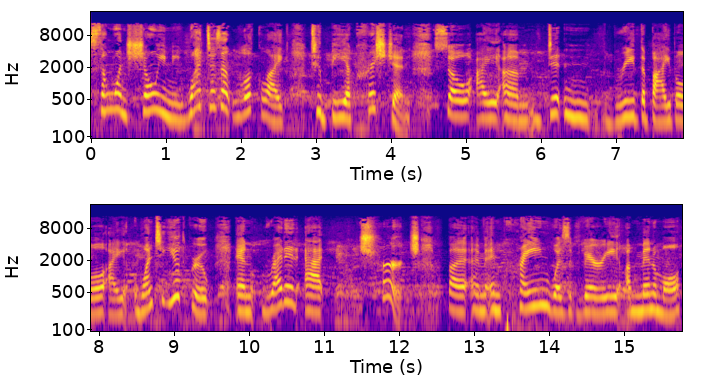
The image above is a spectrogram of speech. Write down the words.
Someone showing me what does it look like to be a Christian. So I um, didn't read the Bible. I went to youth group and read it at church, but um, and praying was very uh, minimal.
